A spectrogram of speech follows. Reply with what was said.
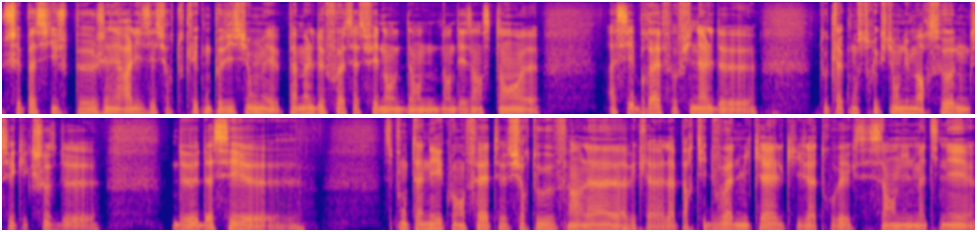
Je sais pas si je peux généraliser sur toutes les compositions, mais pas mal de fois ça se fait dans, dans, dans des instants euh, assez brefs au final de toute la construction du morceau. Donc c'est quelque chose de de- d'assez euh, spontané quoi en fait. Surtout, enfin là euh, avec la, partie de voix de Michael qu'il a trouvé que c'est ça en une matinée. euh.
